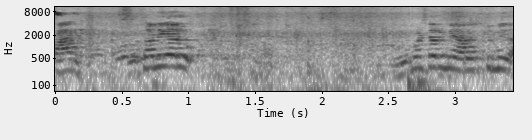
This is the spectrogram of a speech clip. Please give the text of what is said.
సార్ సార్ గారు. ఏమంటారు మీ అరెస్ట్ మీద?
